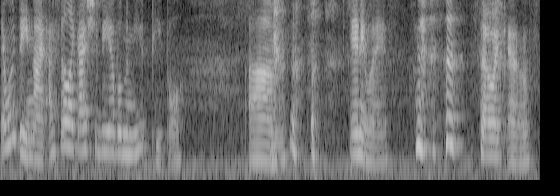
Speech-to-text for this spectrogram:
it would be nice. I feel like I should be able to mute people. Um, anyways, so it goes.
